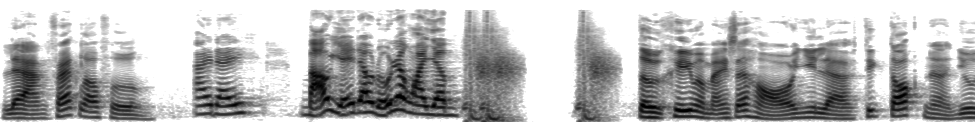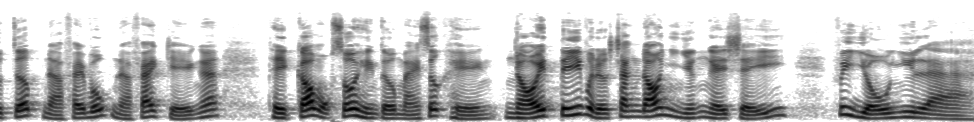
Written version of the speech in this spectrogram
là Hằng Phát Lo Phường. Ai đây? Bảo vệ đâu đuổi ra ngoài giùm. Từ khi mà mạng xã hội như là TikTok nè, YouTube nè, Facebook nè phát triển á thì có một số hiện tượng mạng xuất hiện nổi tiếng và được săn đón như những nghệ sĩ. Ví dụ như là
